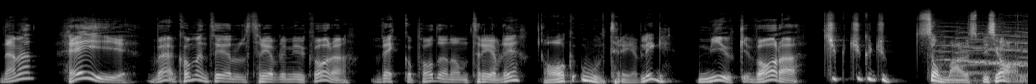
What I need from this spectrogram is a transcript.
Nämen, hej! Välkommen till Trevlig mjukvara. Veckopodden om trevlig Och otrevlig. mjukvara. Tjuk, tjuk, tjuk. Sommarspecial.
